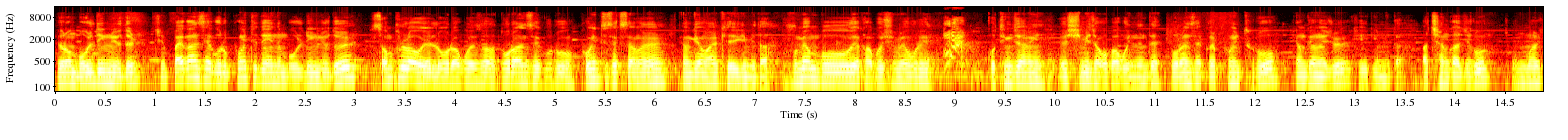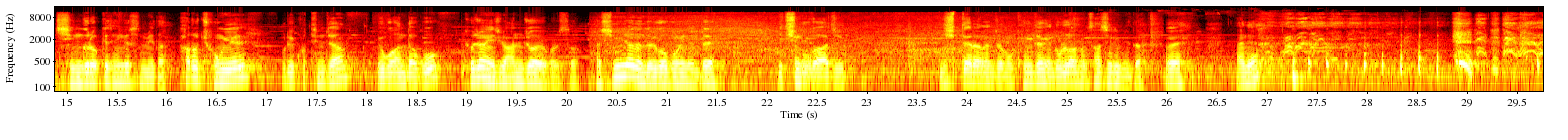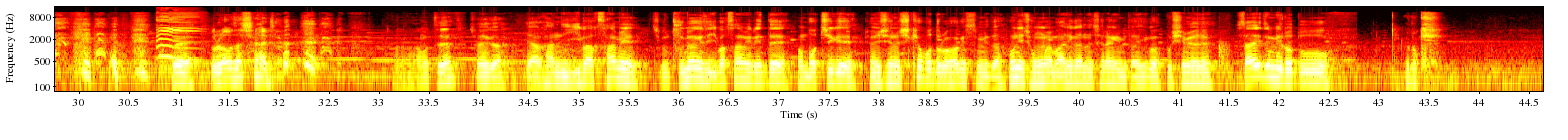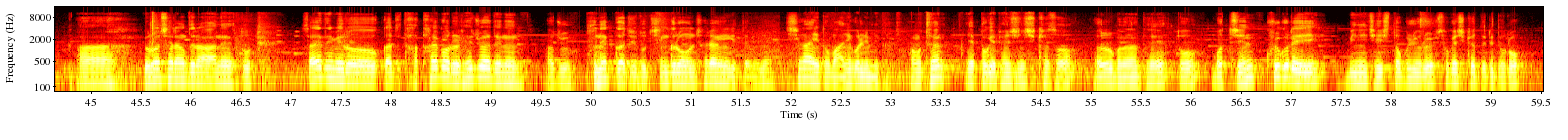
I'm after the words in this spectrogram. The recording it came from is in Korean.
이런 몰딩류들 지금 빨간색으로 포인트 되어 있는 몰딩류들 선플라워 옐로우라고 해서 노란색으로 포인트 색상을 변경할 계획입니다. 후면부에 가보시면 우리 코팅장이 열심히 작업하고 있는데 노란 색깔 포인트로 변경해줄 계획입니다. 마찬가지로 정말 징그럽게 생겼습니다. 하루 종일 우리 코팀장 요거 한다고 표정이 지금 안 좋아요 벌써 한 10년은 늙어 보이는데 이 친구가 아직 20대라는 점은 굉장히 놀라운 사실입니다. 왜? 아니야? 왜? 놀라운 사실 아니야? 어, 아무튼 저희가 약 한 2박 3일 지금 두 명에서 2박 3일인데 한번 멋지게 변신을 시켜보도록 하겠습니다 손이 정말 많이 가는 차량입니다 이거 보시면은 사이드 미러도 이렇게 아 이런 차량들은 안에 또 사이드 미러까지 다 탈거를 해줘야 되는 아주 분해까지도 징그러운 차량이기 때문에 시간이 더 많이 걸립니다 아무튼 예쁘게 변신시켜서 여러분한테 또 멋진 쿨그레이 미니 JCW를 소개시켜 드리도록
